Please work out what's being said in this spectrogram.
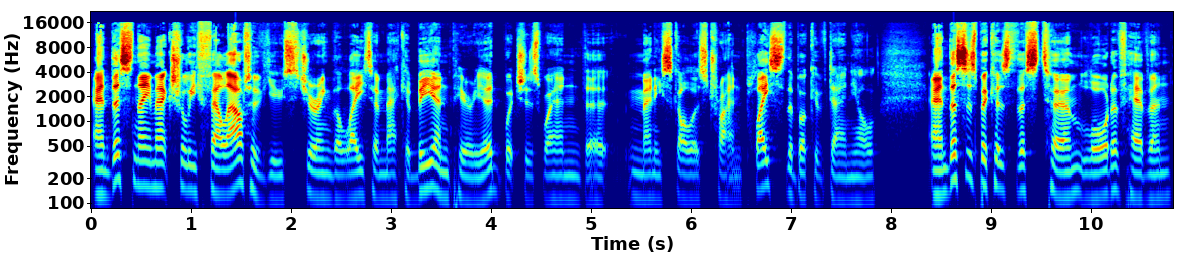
And this name actually fell out of use during the later Maccabean period, which is when the many scholars try and place the book of Daniel. And this is because this term, Lord of Heaven,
